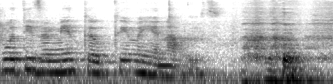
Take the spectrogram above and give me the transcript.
relativamente ao tema em análise?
